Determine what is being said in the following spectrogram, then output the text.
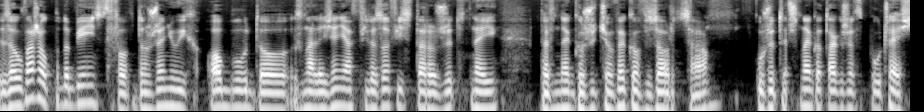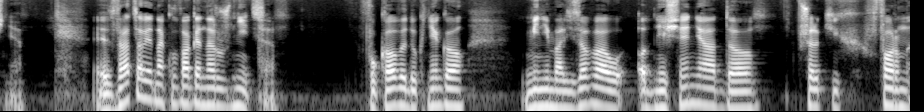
zauważał podobieństwo w dążeniu ich obu do znalezienia w filozofii starożytnej pewnego życiowego wzorca, użytecznego także współcześnie. Zwracał jednak uwagę na różnice. Foucault według niego minimalizował odniesienia do wszelkich form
